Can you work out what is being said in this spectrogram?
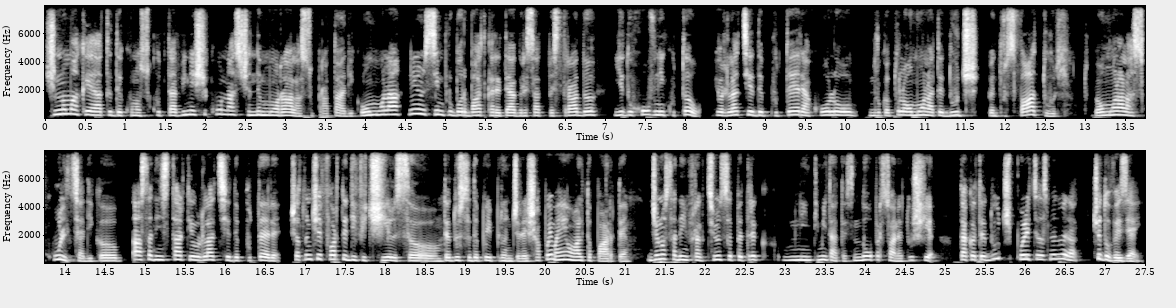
Și nu numai că e atât de cunoscut, dar vine și cu un ascendent moral asupra ta. Adică omul ăla nu e un simplu bărbat care te-a agresat pe stradă, e duhovnicul tău. E o relație de putere acolo, pentru că tu la omul ăla te duci pentru sfaturi, tu pe omul ăla asculți, adică asta din start e o relație de putere. Și atunci e foarte dificil să te duci să depui plângere. Și apoi mai e o altă parte. Genul ăsta de infracțiuni se petrec în intimitate. Sunt două persoane, tu și el. Dacă te duci, poliția să spune, dar ce dovezi ai?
